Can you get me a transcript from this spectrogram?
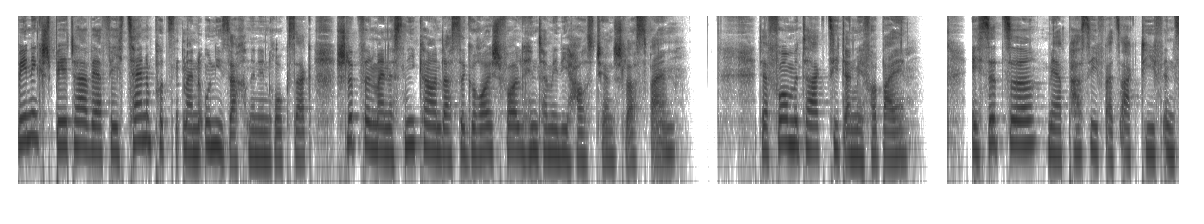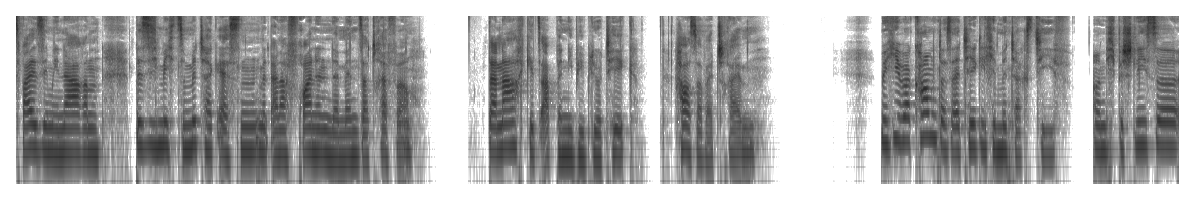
Wenig später werfe ich zähneputzend meine Unisachen in den Rucksack, schlüpfe in meine Sneaker und lasse geräuschvoll hinter mir die Haustür ins Schloss fallen. Der Vormittag zieht an mir vorbei. Ich sitze, mehr passiv als aktiv, in zwei Seminaren, bis ich mich zum Mittagessen mit einer Freundin in der Mensa treffe. Danach geht's ab in die Bibliothek. Hausarbeit schreiben. Mich überkommt das alltägliche Mittagstief und ich beschließe,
